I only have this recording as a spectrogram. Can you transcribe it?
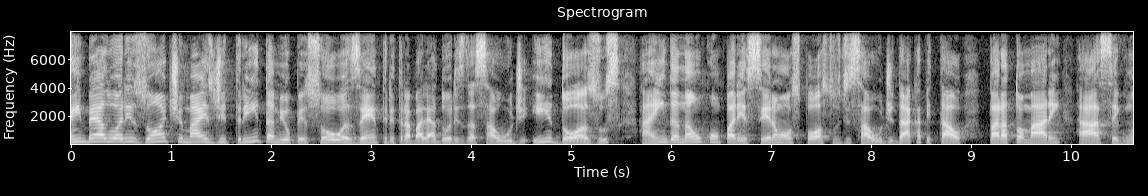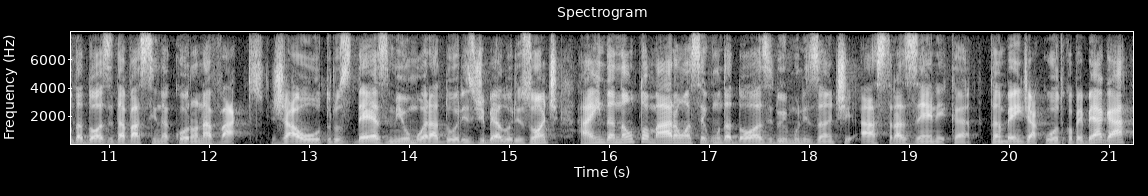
Em Belo Horizonte, mais de 30 mil pessoas, entre trabalhadores da saúde e idosos, ainda não compareceram aos postos de saúde da capital para tomarem a segunda dose da vacina Coronavac. Já outros 10 mil moradores de Belo Horizonte ainda não tomaram a segunda dose do imunizante AstraZeneca. Também, de acordo com a PBH,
